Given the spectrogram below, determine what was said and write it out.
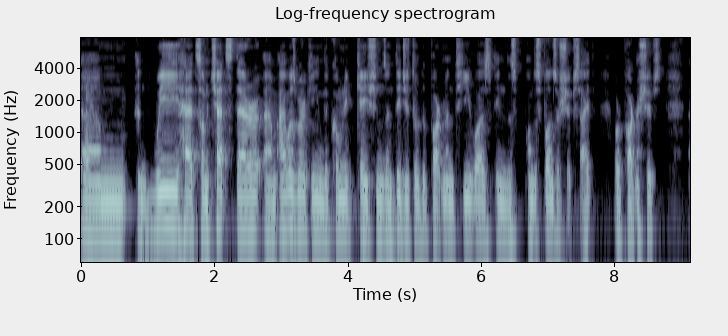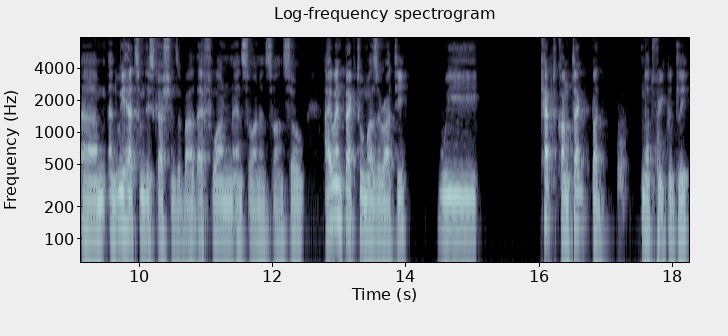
Um, and we had some chats there. Um, I was working in the communications and digital department. He was in the, on the sponsorship side or partnerships. Um, and we had some discussions about F1 and so on and so on. So I went back to Maserati. We kept contact, but not frequently.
